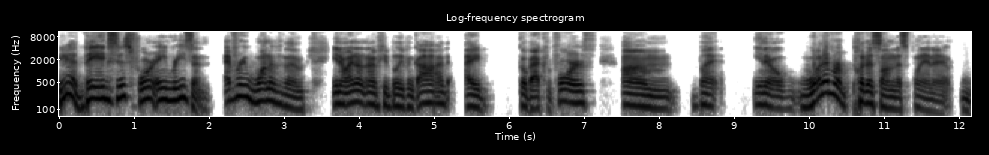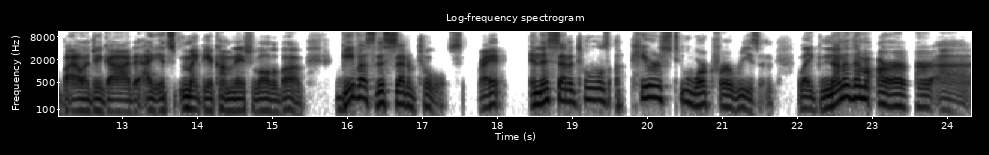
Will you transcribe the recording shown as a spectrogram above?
Yeah, they exist for a reason. Every one of them. You know, I don't know if you believe in God. I go back and forth. Um, but you know, whatever put us on this planet, biology, God, it might be a combination of all above, gave us this set of tools, right? And this set of tools appears to work for a reason. Like none of them are uh,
